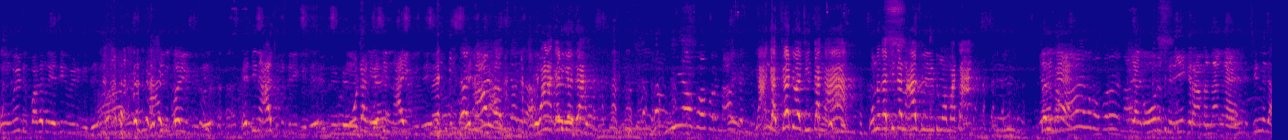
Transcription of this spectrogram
உங்க வீட்டுக்கு பக்கத்துல எத்தனை வீடு இருக்குது. எத்தனை கோயில் இருக்குது. எத்தனை ஆஸ்பத்திரி இருக்குது. மூட்டாங்க எத்தனை நாய் இருக்குது. போனா கடிக்காதா எங்க கேட்டு வச்சுக்கிட்டாங்க? உனக்கு வச்சுட்டா நான் ஆஸ்பத்திரி விட மாட்டான்? எங்க ஊரு சிறிய கிராமம் தாங்க. சின்னதா.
